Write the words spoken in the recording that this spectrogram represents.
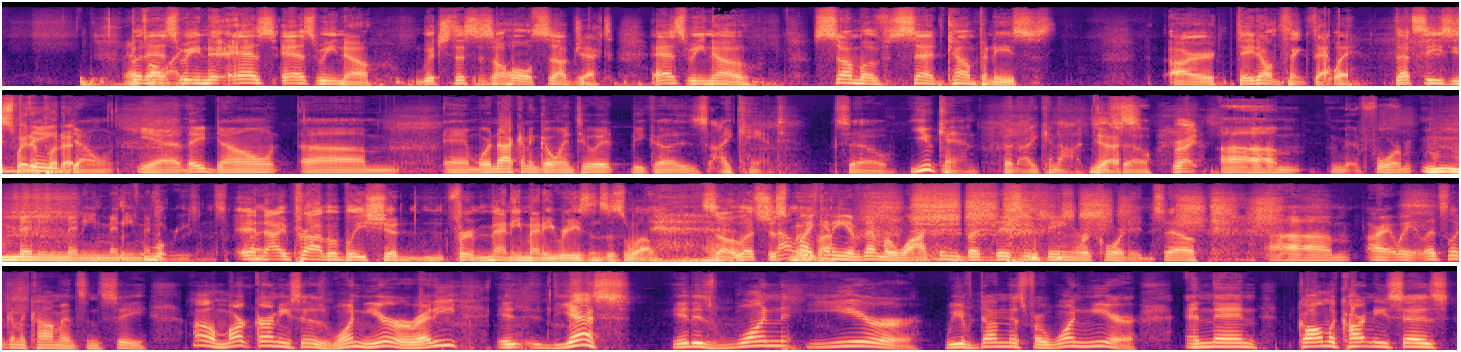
that's But as I we can kn- as as we know, which this is a whole subject. As we know, some of said companies are they don't think that way. That's the easiest way they to put it. don't. Yeah, they don't. Um, and we're not going to go into it because I can't. So you can, but I cannot. Yes. So right. um, for many, many, many, many reasons. and But I probably should for many many reasons as well. So let's just not like on. any of them are watching, but this is being recorded. So, um, all right, wait, let's look in the comments and see. Oh, Mark Garney says one year already. It, yes, it is one year. We have done this for one year, and then Gall McCartney says,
